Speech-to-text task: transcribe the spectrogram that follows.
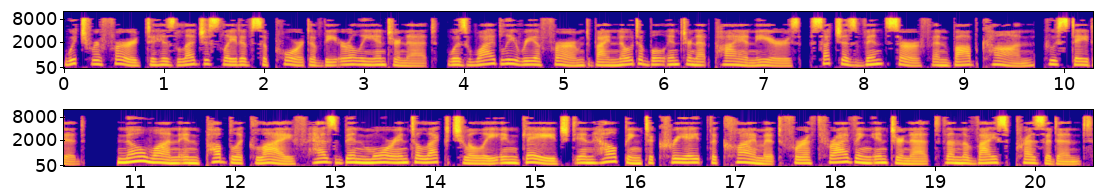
which referred to his legislative support of the early Internet, was widely reaffirmed by notable Internet pioneers, such as Vint Cerf and Bob Kahn, who stated, no one in public life has been more intellectually engaged in helping to create the climate for a thriving Internet than the Vice President.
